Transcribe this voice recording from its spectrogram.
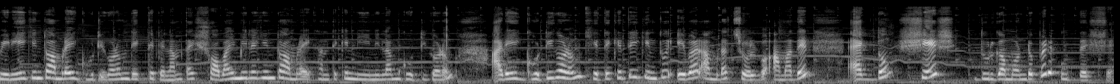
বেরিয়ে কিন্তু আমরা এই ঘটি গরম দেখতে পেলাম, তাই সবাই মিলে কিন্তু আমরা এখান থেকে নিয়ে নিলাম ঘটি গরম। আর এই ঘটি গরম খেতে খেতেই কিন্তু এবার আমরা চলবো আমাদের একদম শেষ দুর্গা মণ্ডপের উদ্দেশ্যে।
